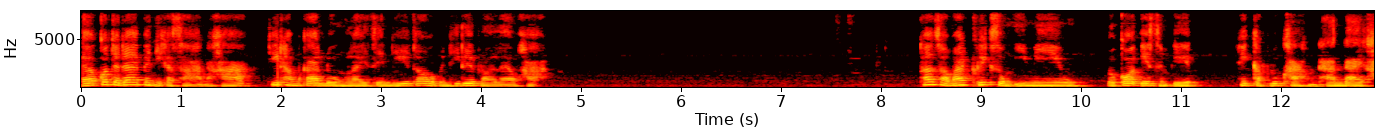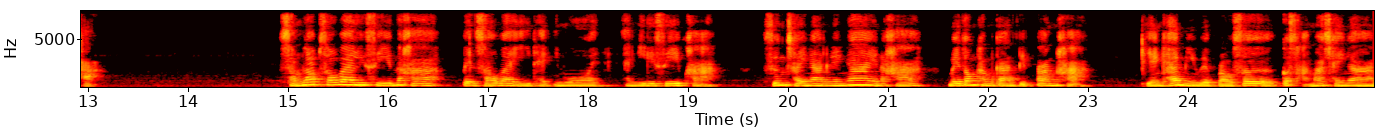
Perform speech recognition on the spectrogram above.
แล้วก็จะได้เป็นเอกสารนะคะ ที่ทำการลงลายเซ็นดิจิทัลเป็นที่เรียบร้อยแล้วค่ะ ท่านสามารถคลิกส่งอีเมล แล้วก็ SMS ให้กับลูกค้าของท่านได้ค่ะสำหรับซอฟต์แวร์ Receive นะคะ เป็นซอฟต์แวร์ e-tag invoice and e-receive ค่ะ ซึ่งใช้งานง่าย ๆนะคะ ไม่ต้องทำการติดตั้งค่ะ เพียงแค่มีเว็บเบราว์เซอร์ก็สามารถใช้งาน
